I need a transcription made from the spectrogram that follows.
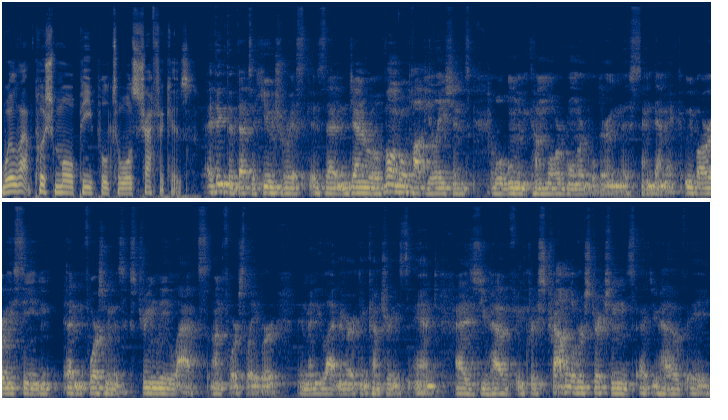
Will that push more people towards traffickers? I think that that's a huge risk, is that in general, vulnerable populations will only become more vulnerable during this pandemic. We've already seen that enforcement is extremely lax on forced labor in many Latin American countries. And as you have increased travel restrictions, as you have a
